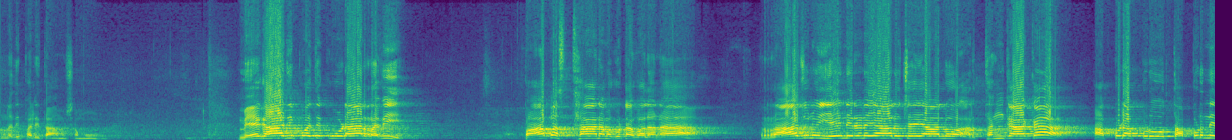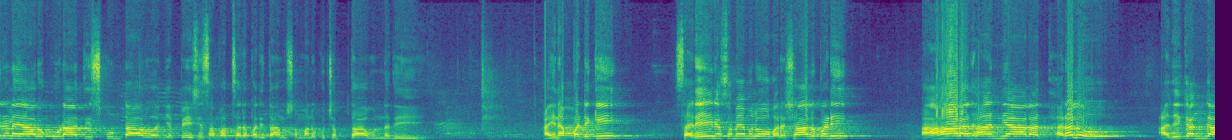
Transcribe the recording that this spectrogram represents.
ఉన్నది ఫలితాంశము మేఘాధిపతి కూడా రవి పాపస్థానమగుట వలన రాజులు ఏ నిర్ణయాలు చేయాలో అర్థం కాక అప్పుడప్పుడు తప్పుడు నిర్ణయాలు కూడా తీసుకుంటారు అని చెప్పేసి సంవత్సర ఫలితాంశం మనకు చెప్తా ఉన్నది అయినప్పటికీ సరైన సమయంలో వర్షాలు పడి ఆహార ధాన్యాల ధరలు అధికంగా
